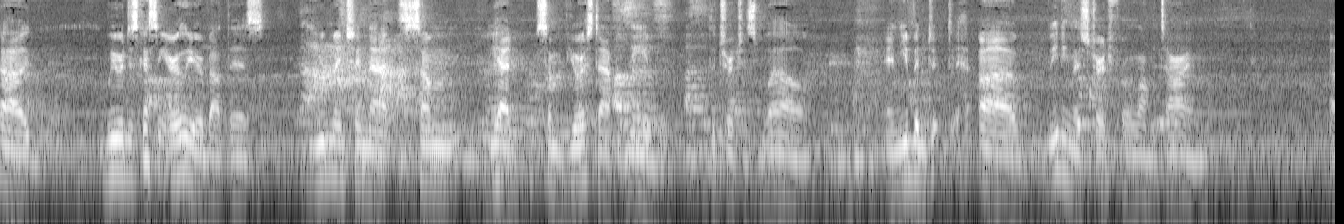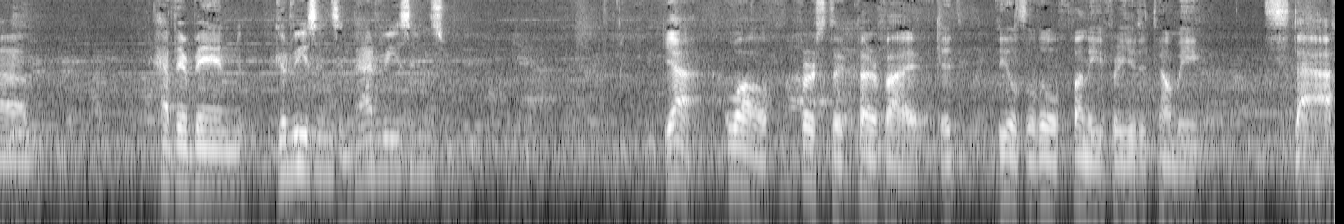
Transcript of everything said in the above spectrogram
uh, we were discussing earlier about this. You mentioned that some you had some of your staff leave the church as well, and you've been uh, leading this church for a long time. Have there been good reasons and bad reasons? Yeah. Well, first to clarify, it feels a little funny for you to tell me staff.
